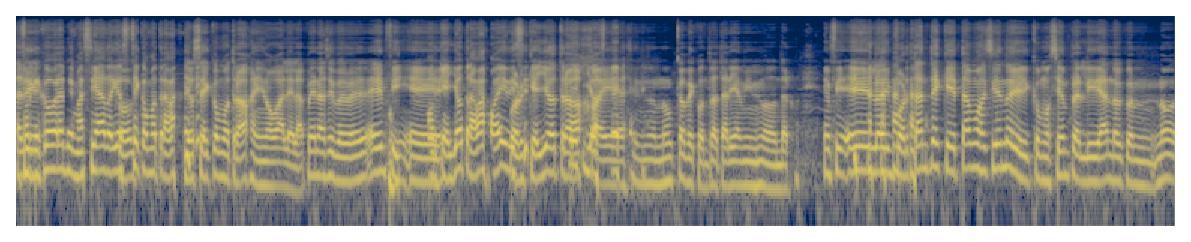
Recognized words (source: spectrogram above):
así Porque que- cobran demasiado. Yo sé cómo trabajan. yo sé cómo trabajan y no vale la pena, sí, pero en fin. eh, Porque yo trabajo ahí. dice. porque yo trabajo Yo ahí, así, no- nunca me contrataría a mí mismo Don. En fin, eh, lo importante es que estamos haciendo y como siempre lidiando con... No,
